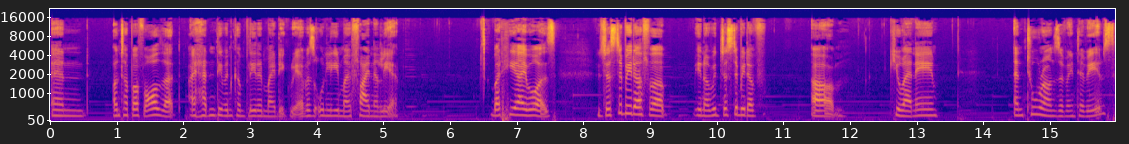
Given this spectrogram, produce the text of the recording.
and on top of all that, I hadn't even completed my degree. I was only in my final year. But here I was, just a bit of a, you know, with just a bit of um, Q&A and two rounds of interviews.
